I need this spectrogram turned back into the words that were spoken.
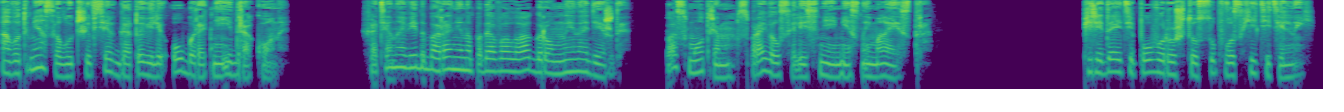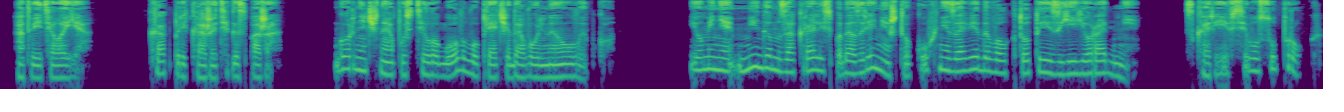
А вот мясо лучше всех готовили оборотни и драконы. Хотя на вид баранина подавала огромные надежды. Посмотрим, справился ли с ней местный маэстро. «Передайте повару, что суп восхитительный», — ответила я. «Как прикажете, госпожа». Горничная опустила голову, пряча довольную улыбку. И у меня мигом закрались подозрения, что кухней заведовал кто-то из ее родни. Скорее всего, супруг.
